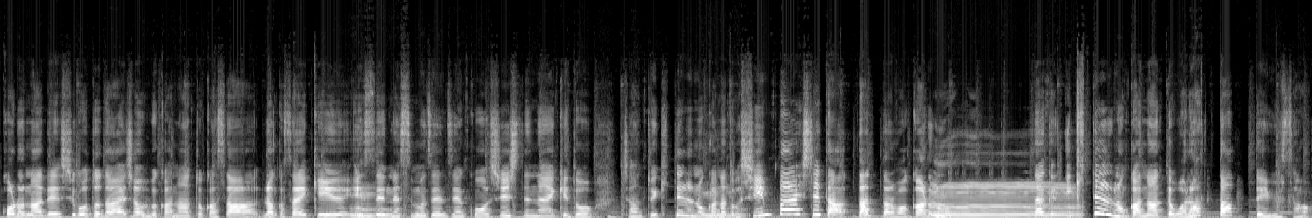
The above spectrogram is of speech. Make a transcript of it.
コロナで仕事大丈夫かなとかさなんか最近うん。SNS も全然更新してないけど、ちゃんと生きてるのかなとうん。か心配してただったらわかうるの、ーん。なんか生きてるのかなって笑ったっていうさ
